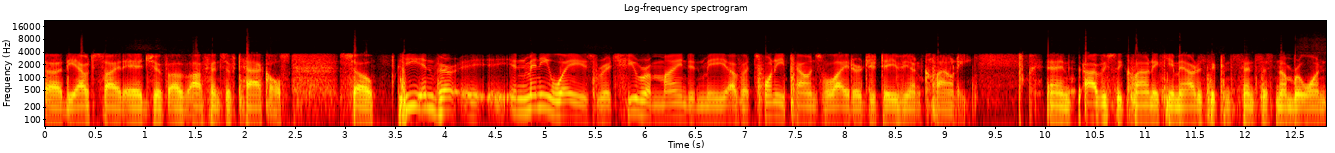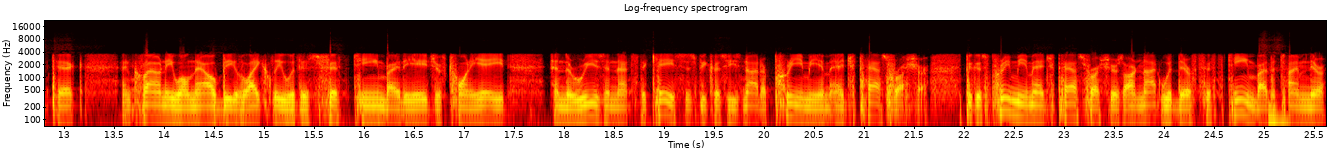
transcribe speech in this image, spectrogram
uh, the outside edge of, of offensive tackles. So he, in, ver- in many ways, Rich, he reminded me of a 20 pounds lighter Jadeveon Clowney. And obviously, Clowney came out as the consensus number one pick, and Clowney will now be likely with his fifth team by the age of 28. And the reason that's the case is because he's not a premium edge pass rusher. Because premium edge pass rushers are not with their fifth team by the time they're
